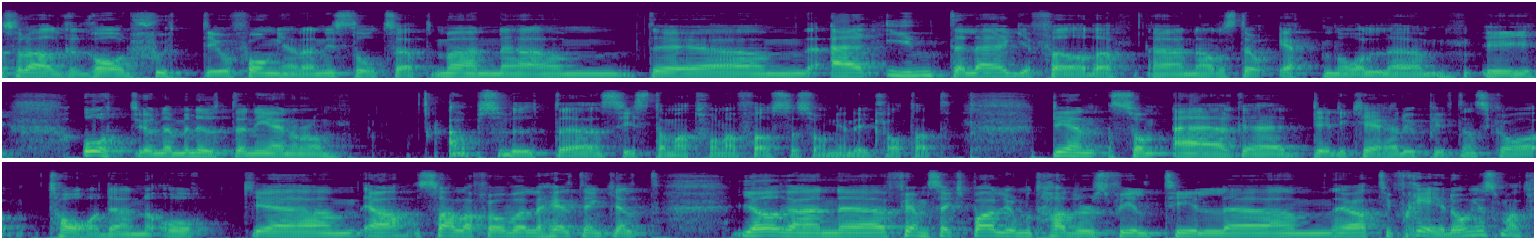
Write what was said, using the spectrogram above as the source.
sådär rad 70 och fångade den i stort sett. Men ehm, det ehm, är inte läge för det när det står 1-0 i 80 minuten i en av de absolut eh, sista matcherna för säsongen. Det är klart att den som är eh, dedikerad uppgiften ska ta den och eh, ja, Salah får väl helt enkelt göra en 5-6 baljor mot Huddersfield till, ja, till fredagens match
